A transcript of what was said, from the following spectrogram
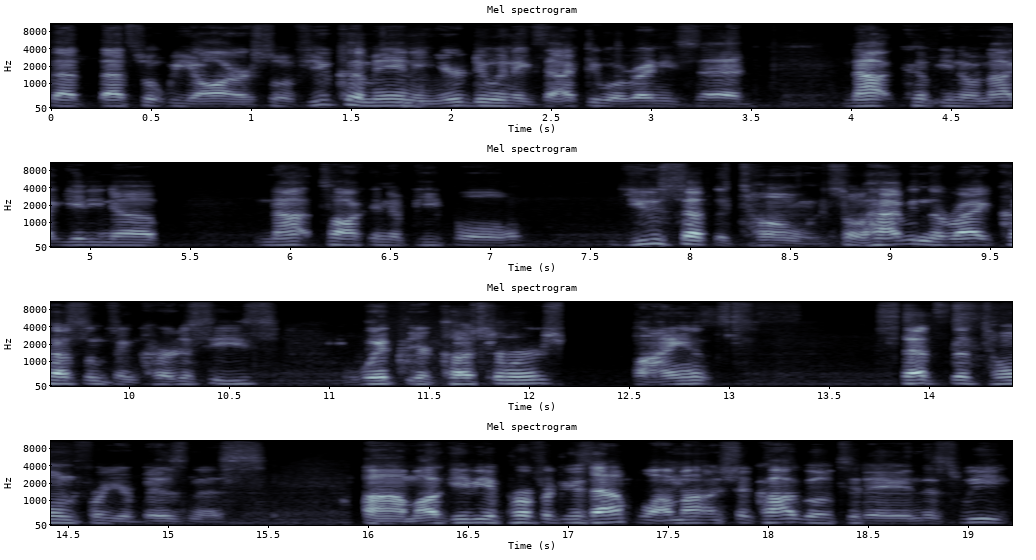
that that's what we are. So if you come in and you're doing exactly what Renny said, not you know, not getting up, not talking to people, you set the tone. So having the right customs and courtesies with your customers, clients, sets the tone for your business. Um, I'll give you a perfect example. I'm out in Chicago today and this week,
